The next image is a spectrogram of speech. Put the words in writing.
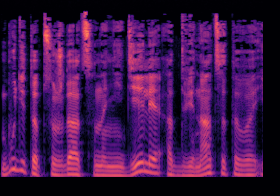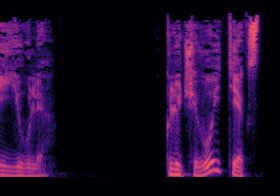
будет обсуждаться на неделе от 12 июля. Ключевой текст.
